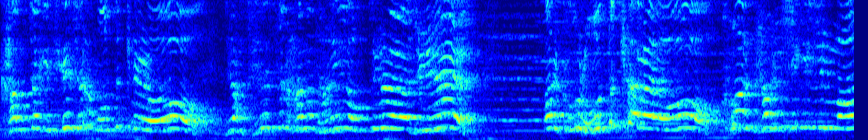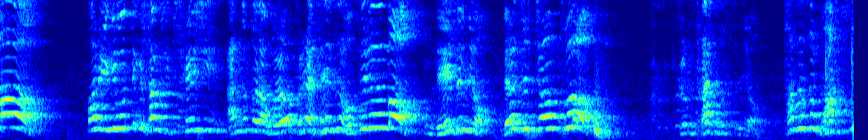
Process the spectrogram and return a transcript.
갑자기 셋을 하면 어떡해요? 야, 셋을 하면 당연히 엎드려야지. 아니 그걸 어떻게 알아요? 그건 상식이지 마. 아니 이게 어떻게 상식 셋이 앉는 거라고요? 그래, 셋은 엎드리는 거. 그럼 넷은요? 넷은 점프. 그럼 다섯은요? 다섯은 박수.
